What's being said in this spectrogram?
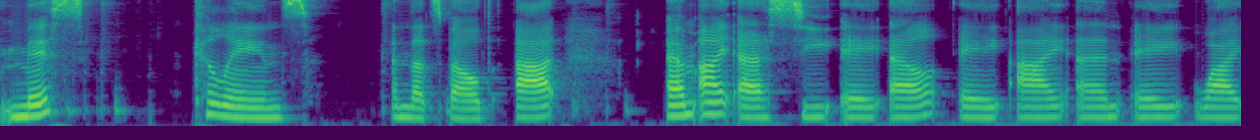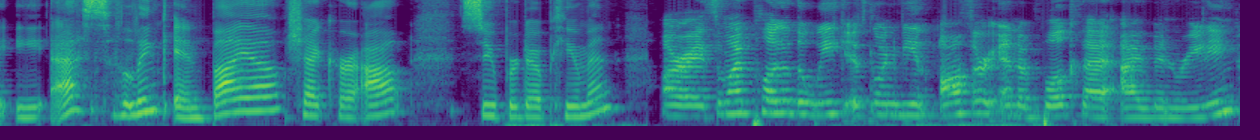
Miss Kalanes, and that's spelled at M I S C A L A I N A Y E S. Link in bio. Check her out. Super dope human. All right, so my plug of the week is going to be an author and a book that I've been reading.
